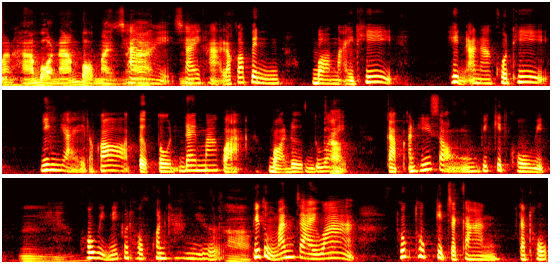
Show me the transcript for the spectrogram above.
มารถหาบ่อน้ำบ่อใหม่มาใช่ได้ใช่ค่ะ แล้วก็เป็นบ่อใหม่ที่เห็นอนาคตที่ยิ่งใหญ่แล้วก็เติบโตได้มากกว่า บ่อเดิมด้วยครับกับอันที่สองวิกฤตโควิดอืมโควิดนี่กระทบค่อนข้างเยอะครับพี่ตุ๋มมั่นใจว่าทุกๆกิจการกระทบ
